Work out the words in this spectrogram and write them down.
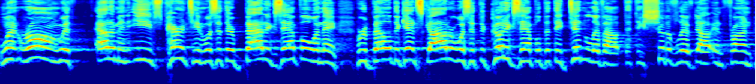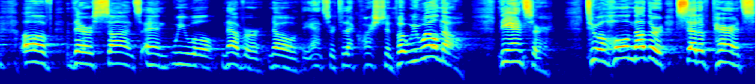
went wrong with Adam and Eve's parenting? Was it their bad example when they rebelled against God, or was it the good example that they didn't live out, that they should have lived out in front of their sons? And we will never know the answer to that question, but we will know the answer to a whole nother set of parents,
